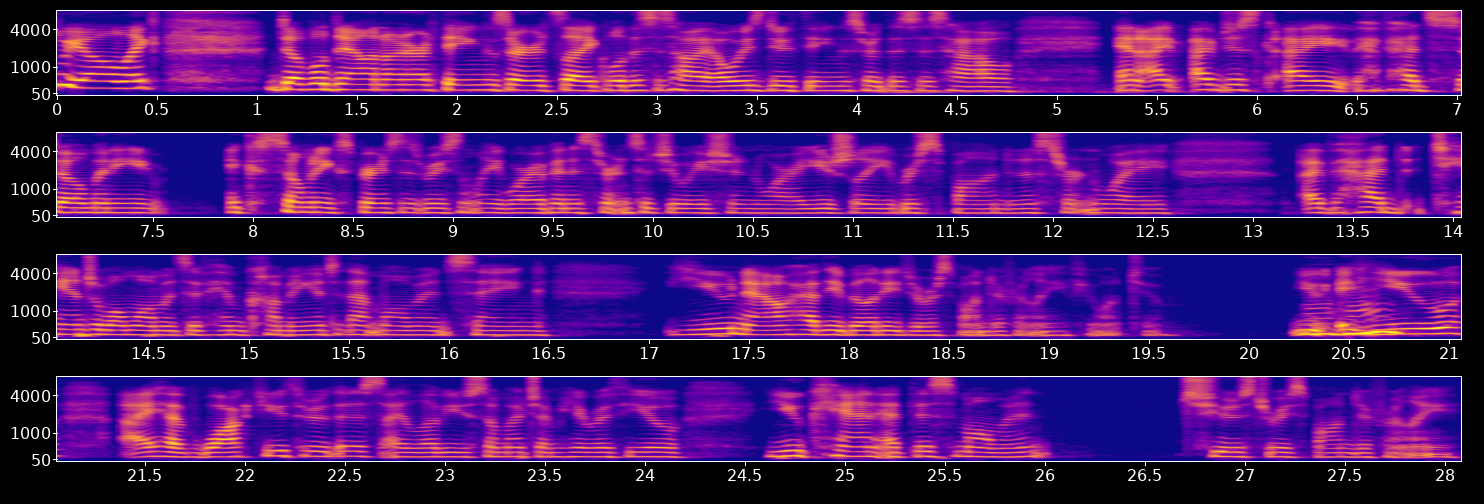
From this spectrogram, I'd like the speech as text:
we all like double down on our things, or it's like, well, this is how I always do things, or this is how, and I I've just I have had so many like so many experiences recently where I've been in a certain situation where I usually respond in a certain way. I've had tangible moments of him coming into that moment saying, "You now have the ability to respond differently if you want to." You, if mm-hmm. you, I have walked you through this. I love you so much. I'm here with you. You can at this moment choose to respond differently,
